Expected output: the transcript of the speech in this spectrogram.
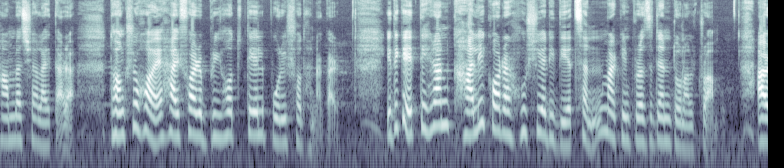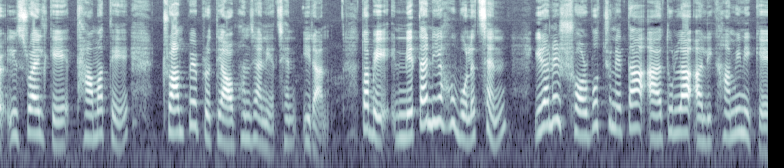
হামলা চালায় তারা। ধ্বংস হয় হাইফার বৃহৎ তেল পরিশোধনাগার। এদিকে তেহরান খালি করার হুঁশিয়ারি দিয়েছেন মার্কিন প্রেসিডেন্ট ডোনাল্ড ট্রাম্প। আর ইসরায়েলকে থামাতে ট্রাম্পের প্রতি আহ্বান জানিয়েছেন ইরান। তবে নেতানিয়াহু বলেছেন, ইরানের সর্বোচ্চ নেতা আয়াতুল্লাহ আলী খামিনিকে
